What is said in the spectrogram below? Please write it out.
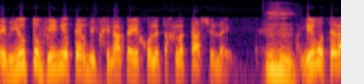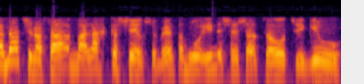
הם יהיו טובים יותר מבחינת היכולת החלטה שלהם. Mm-hmm. אני רוצה לדעת שנעשה מהלך כשר, שבאמת אמרו, הנה שש הצעות שהגיעו,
